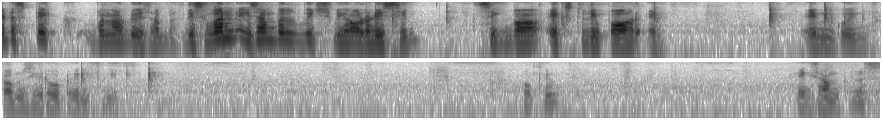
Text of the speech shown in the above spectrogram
Let us take one or two examples. This one example which we have already seen sigma x to the power n n going from 0 to infinity. Okay. Examples.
